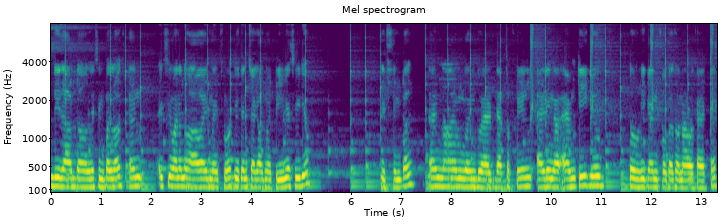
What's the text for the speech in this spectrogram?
these are the only simple logs and if you want to know how I make smoke you can check out my previous video it's simple and now I'm going to add depth of field adding a empty cube so we can focus on our character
